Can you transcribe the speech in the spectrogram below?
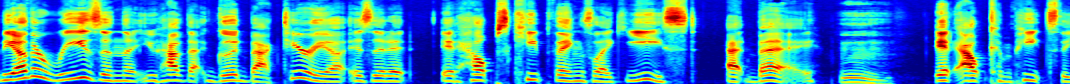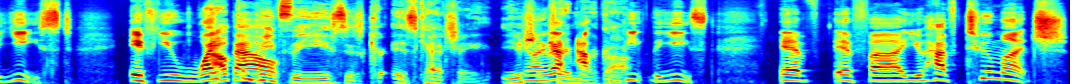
The other reason that you have that good bacteria is that it it helps keep things like yeast at bay. It outcompetes the yeast. If you wipe out the yeast is is catchy. You you should like that trademark that. outcompete the yeast. If if uh, you have too much,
